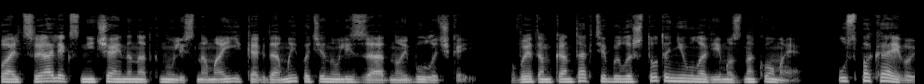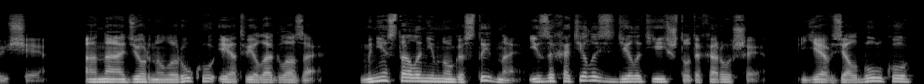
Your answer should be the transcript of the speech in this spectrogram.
Пальцы Алекс нечаянно наткнулись на мои, когда мы потянулись за одной булочкой. В этом контакте было что-то неуловимо знакомое, успокаивающее. Она одернула руку и отвела глаза. Мне стало немного стыдно и захотелось сделать ей что-то хорошее. Я взял булку,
